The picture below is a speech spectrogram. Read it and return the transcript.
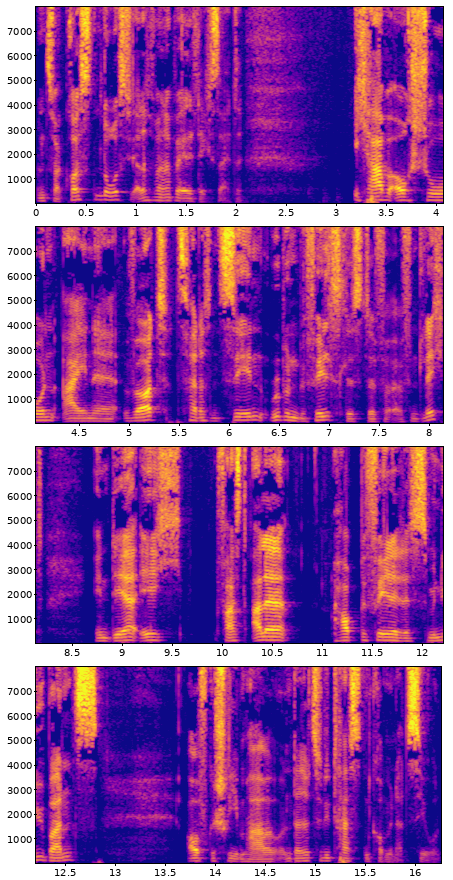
Und zwar kostenlos, wie alles auf meiner BLTech-Seite. Ich habe auch schon eine Word 2010 Ribbon Befehlsliste veröffentlicht, in der ich fast alle Hauptbefehle des Menübands aufgeschrieben habe und dazu die Tastenkombination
